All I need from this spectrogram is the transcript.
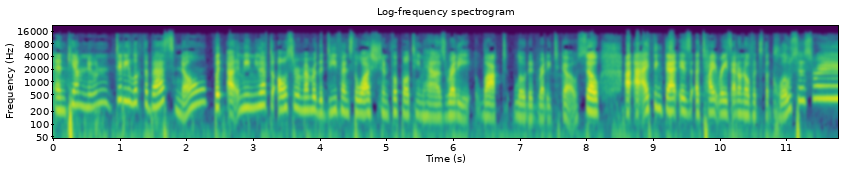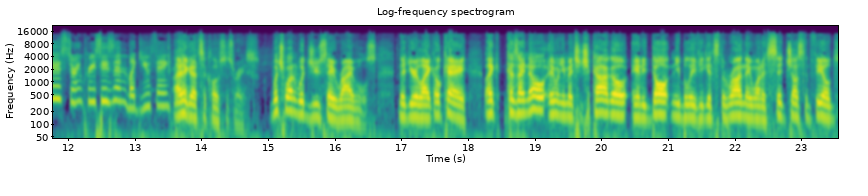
And Cam Newton, did he look the best? No, but I mean, you have to also remember the defense the Washington football team has ready, locked, loaded, ready to go. So I, I think that is a tight race. I don't know if it's the closest closest race during preseason, like you think? I think that's the closest race. Which one would you say rivals that you're like, okay, like, because I know when you mentioned Chicago, Andy Dalton, you believe he gets the run. They want to sit Justin Fields,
